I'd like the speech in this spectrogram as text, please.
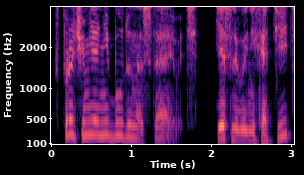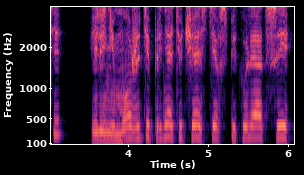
Впрочем, я не буду настаивать. Если вы не хотите или не можете принять участие в спекуляции,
